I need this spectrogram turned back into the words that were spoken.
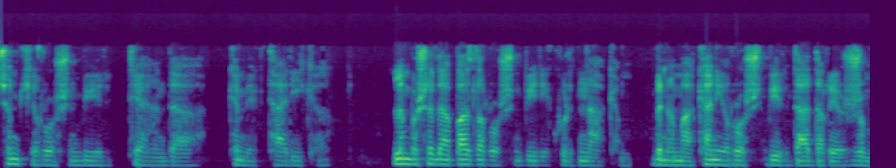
چەمکی ڕۆشنبیر تیاندا کەمێک تاریکە لەم بەشەدا باز لە ڕۆشنبیری کورد ناکەم بنەماکانی ڕۆشنبیر دادەڕێژم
